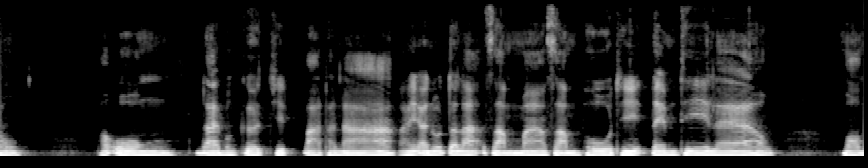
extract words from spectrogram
ว พระองค์ได้บังเกิดจิตปรารถนาในอนุตตรสัมมาสัมโพธิเต็มที่แล้ว หม่อม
